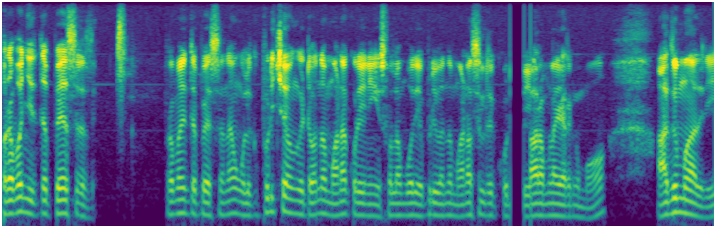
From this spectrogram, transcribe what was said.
பிரபஞ்சத்தை பேசுகிறது பிரபஞ்சத்தை பேசுனா உங்களுக்கு பிடிச்சவங்ககிட்ட வந்து மனக்குறையை நீங்கள் சொல்லும் சொல்லும்போது எப்படி வந்து மனசில் இருக்கக்கூடிய பாரம்லாம் இறங்குமோ, அது மாதிரி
